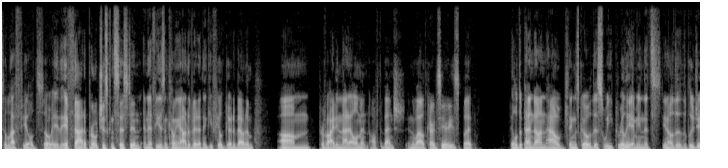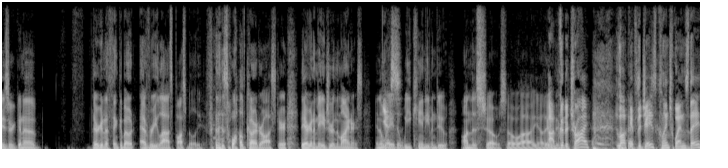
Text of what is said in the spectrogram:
to left field. So if that approach is consistent and if he isn't coming out of it, I think you feel good about him um, providing that element off the bench in the wild card series. But it'll depend on how things go this week. Really, I mean, that's you know the the Blue Jays are gonna they're gonna think about every last possibility for this wild card roster. They are gonna major in the minors in the yes. way that we can't even do on this show. So uh, you know, they're, I'm gonna try. Look, if the Jays clinch Wednesday,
